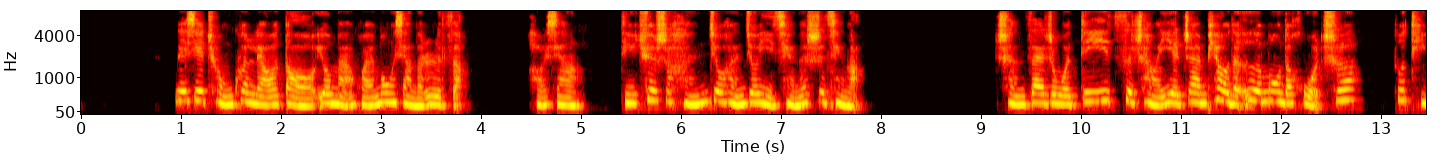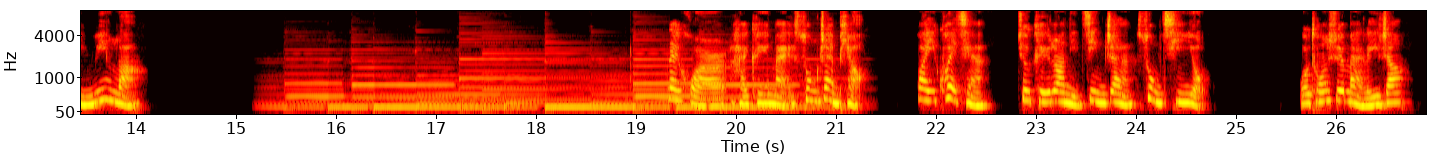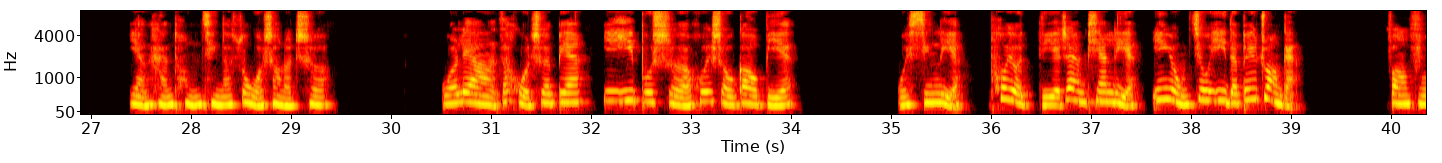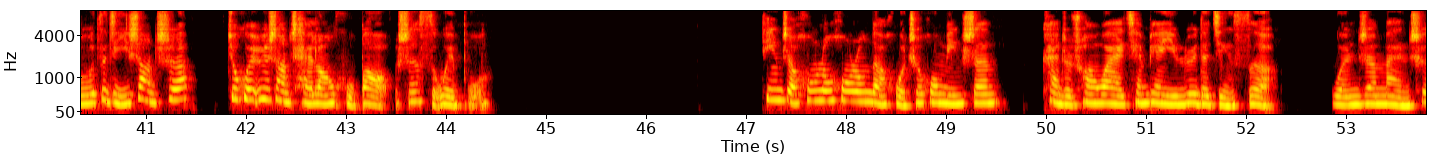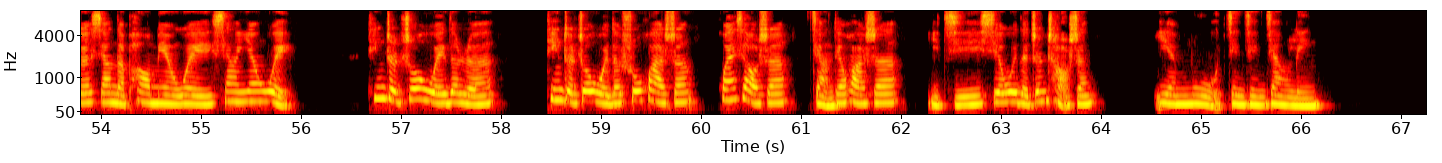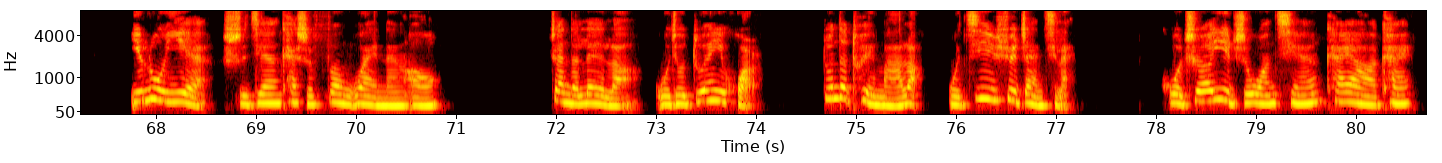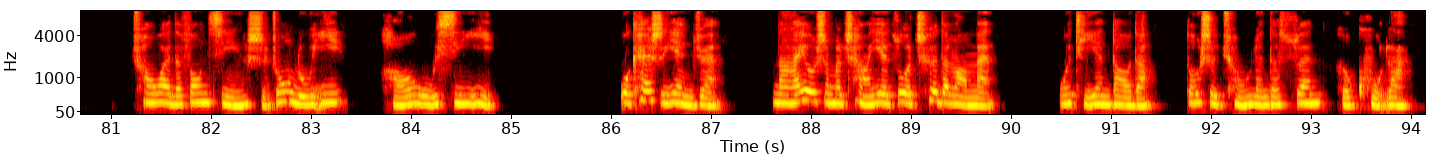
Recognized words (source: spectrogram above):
那些穷困潦倒又满怀梦想的日子，好像。的确是很久很久以前的事情了。承载着我第一次长夜站票的噩梦的火车都停运了。那会儿还可以买送站票，花一块钱就可以让你进站送亲友。我同学买了一张，眼含同情的送我上了车。我俩在火车边依依不舍挥手告别。我心里颇有谍战片里英勇就义的悲壮感，仿佛自己一上车就会遇上豺狼虎豹，生死未卜。听着轰隆轰隆的火车轰鸣声，看着窗外千篇一律的景色，闻着满车厢的泡面味、香烟味，听着周围的人，听着周围的说话声、欢笑声、讲电话声以及些微的争吵声。夜幕渐渐降临，一入夜，时间开始分外难熬。站得累了，我就蹲一会儿；蹲的腿麻了，我继续站起来。火车一直往前开啊开，窗外的风景始终如一，毫无新意。我开始厌倦，哪有什么长夜坐车的浪漫？我体验到的都是穷人的酸和苦辣。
